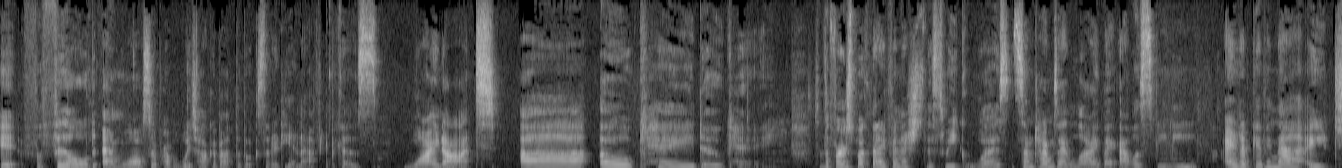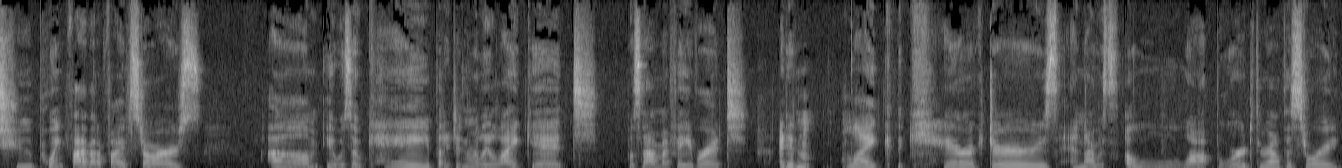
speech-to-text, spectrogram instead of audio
it fulfilled, and we'll also probably talk about the books that I DNF'd because why not? Uh, okay, okay. So the first book that I finished this week was Sometimes I Lie by Alice Feeney. I ended up giving that a 2.5 out of 5 stars. Um, it was okay, but I didn't really like it. it. was not my favorite. I didn't like the characters and I was a lot bored throughout the story.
